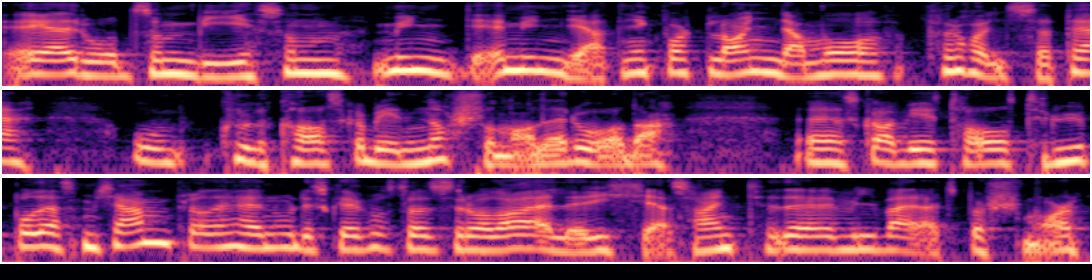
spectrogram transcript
er råd som vi som myndighetene i hvert land må forholde seg til. Og hva skal bli de nasjonale rådene. Eh, skal vi ta og tro på det som kommer fra de her nordiske kostholdsrådene, eller ikke? sant? Det vil være et spørsmål.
